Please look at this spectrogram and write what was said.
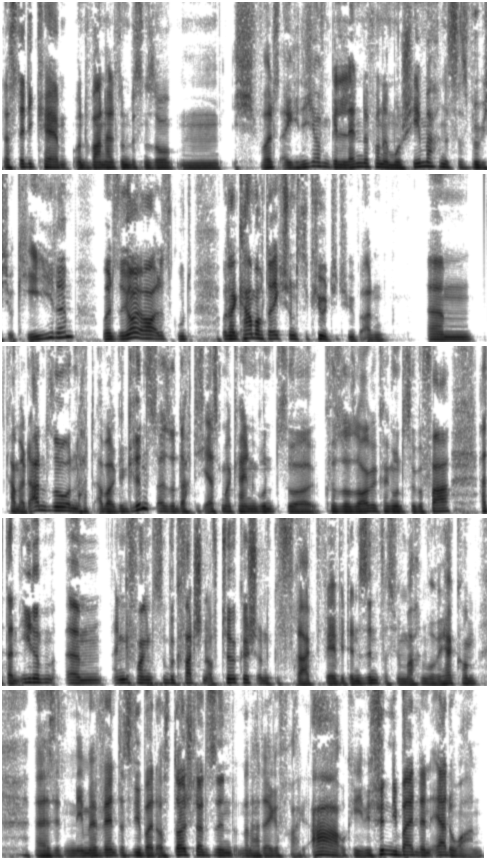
einer Steadicam und waren halt so ein bisschen so, mh, ich wollte es eigentlich nicht auf dem Gelände von der Moschee machen, ist das wirklich okay, Irem? Und so, ja, ja, alles gut. Und dann kam auch direkt schon ein Security-Typ an ähm, kam halt an so und hat aber gegrinst, also dachte ich erstmal keinen Grund zur, zur Sorge, keinen Grund zur Gefahr. Hat dann ihrem ähm, angefangen zu bequatschen auf Türkisch und gefragt, wer wir denn sind, was wir machen, wo wir herkommen. Äh, sie hat dann eben erwähnt, dass wir beide aus Deutschland sind und dann hat er gefragt, ah, okay, wie finden die beiden denn Erdogan?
